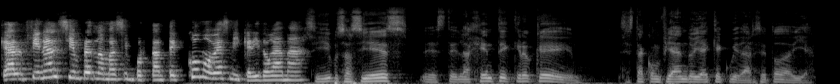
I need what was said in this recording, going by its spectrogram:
que al final siempre es lo más importante. ¿Cómo ves, mi querido Gama? Sí, pues así es. Este, la gente creo que se está confiando y hay que cuidarse todavía.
